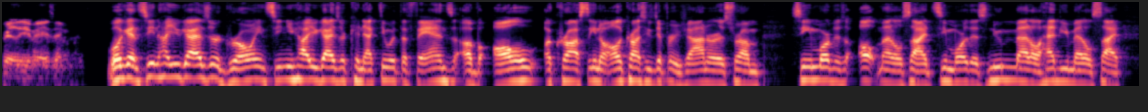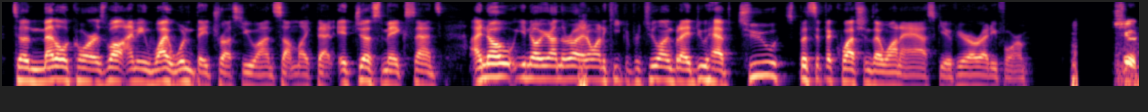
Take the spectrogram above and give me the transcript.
really amazing. Well, again, seeing how you guys are growing, seeing you how you guys are connecting with the fans of all across, you know, all across these different genres, from seeing more of this alt metal side, seeing more of this nu metal, heavy metal side, to metalcore as well. I mean, why wouldn't they trust you on something like that? It just makes sense. I know, you know, you're on the road. I don't want to keep you for too long, but I do have two specific questions I want to ask you if you're all ready for them. Shoot.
